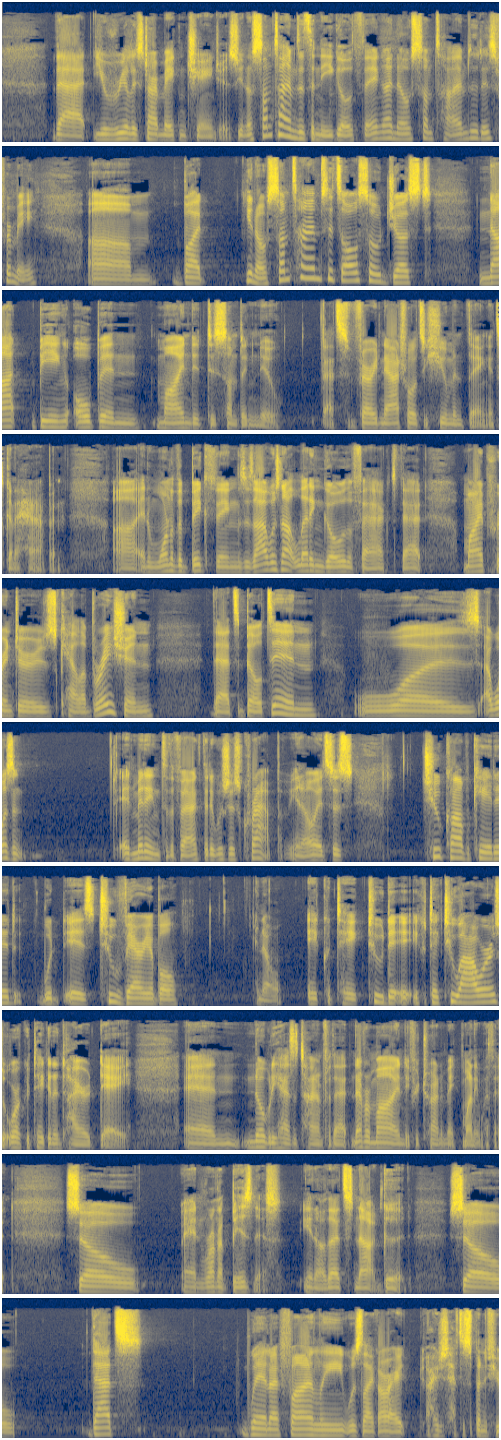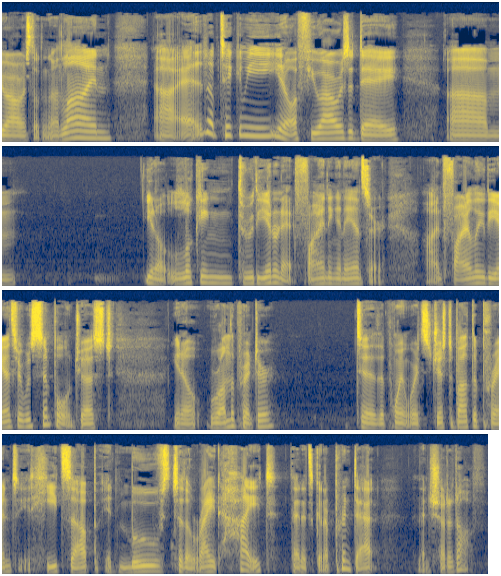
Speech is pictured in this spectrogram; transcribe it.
That you really start making changes. You know, sometimes it's an ego thing. I know sometimes it is for me. Um, but you know, sometimes it's also just not being open minded to something new. That's very natural. It's a human thing. It's going to happen. Uh, and one of the big things is I was not letting go of the fact that my printer's calibration that's built in was, I wasn't admitting to the fact that it was just crap. You know, it's just too complicated. Would is too variable. You know, it could take two day, it could take two hours, or it could take an entire day, and nobody has the time for that. Never mind if you're trying to make money with it. So and run a business, you know, that's not good. So that's when I finally was like, all right, I just have to spend a few hours looking online. Uh, it ended up taking me, you know, a few hours a day, um, you know, looking through the internet, finding an answer. Uh, and finally, the answer was simple just, you know, run the printer to the point where it's just about to print. It heats up, it moves to the right height that it's going to print at, and then shut it off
